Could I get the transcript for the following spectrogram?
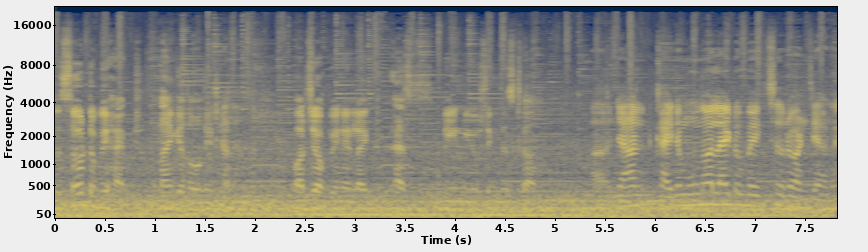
deserve to be hyped എന്നാണ് എനിക്ക് തോന്നിയിട്ടില്ല. What's your opinion like has been using this car ഞാൻ കഴിഞ്ഞ മൂന്ന് കൊല്ലമായിട്ട് ഉപയോഗിച്ച ഒരു വണ്ടിയാണ്.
